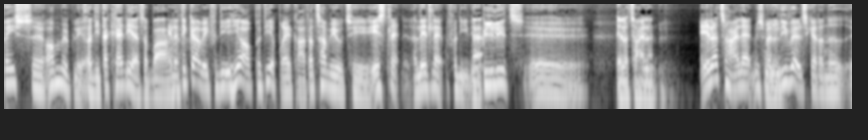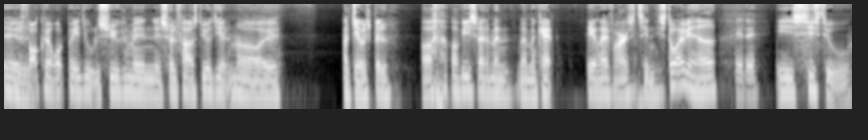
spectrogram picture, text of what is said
face øh, ommøbleret. Fordi der kan de altså bare... Eller det gør vi ikke, fordi heroppe på de her breddegrader, der tager vi jo til Estland eller Letland, fordi det er Ja. billigt. Øh, Eller Thailand. eller Thailand, hvis man mm. alligevel skal derned øh, mm. for at køre rundt på et hjulet cykel med en øh, sølvfarvet styrthjelm og, øh, Og djævelspil. og, og vise, hvad, det man, hvad man kan. Det er en reference til en historie, vi havde Det er det. i sidste uge.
